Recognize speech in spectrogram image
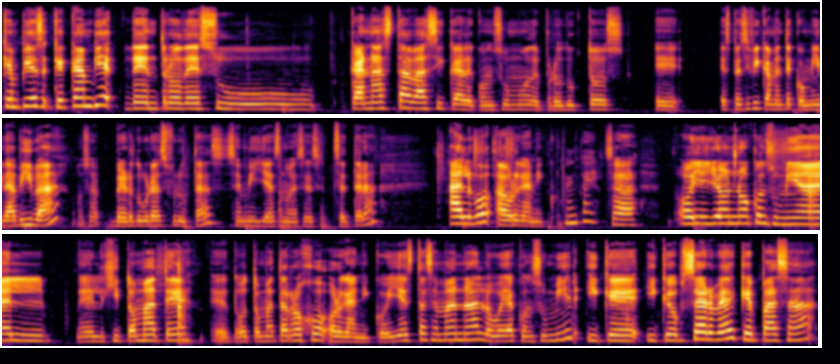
que, empiece, que cambie dentro de su canasta básica de consumo de productos, eh, específicamente comida viva, o sea, verduras, frutas, semillas, nueces, etcétera, algo a orgánico. O sea, oye, yo no consumía el el jitomate eh, o tomate rojo orgánico. Y esta semana lo voy a consumir y que, y que observe qué pasa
